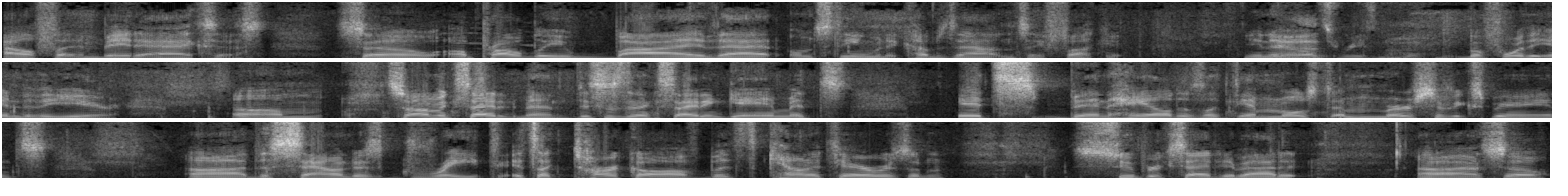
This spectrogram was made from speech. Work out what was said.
alpha and beta access. So I'll probably buy that on Steam when it comes out and say fuck it. You know, yeah, that's reasonable. Before the end of the year. Um, so I'm excited, man. This is an exciting game. It's it's been hailed as like the most immersive experience. Uh, the sound is great. It's like Tarkov, but it's counterterrorism. Super excited about it. Uh, so,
